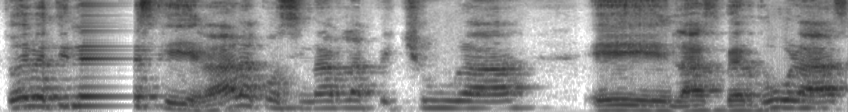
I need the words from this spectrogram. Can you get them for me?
todavía tienes que llegar a cocinar la pechuga, eh, las verduras,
